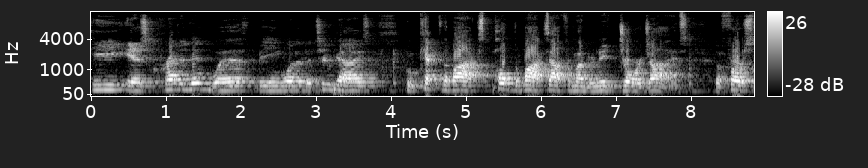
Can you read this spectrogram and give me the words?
He is credited with being one of the two guys who kicked the box, pulled the box out from underneath George Ives, the first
